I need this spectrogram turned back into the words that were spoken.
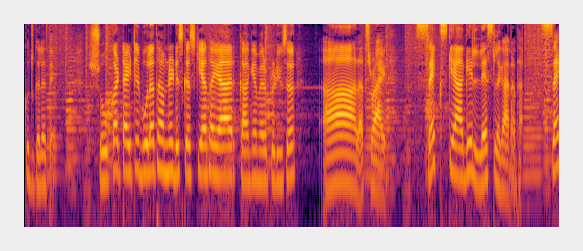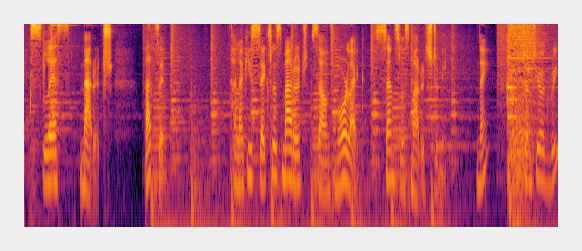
कुछ गलत है। शो का टाइटल बोला था, हमने डिस्कस किया था यार, कहा गया मेरा प्रोड्यूसर दैट्स राइट सेक्स के आगे लेस लगाना था। Sex less marriage that's it हालाँकि sexless marriage sounds more like senseless marriage to me Don't you agree?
